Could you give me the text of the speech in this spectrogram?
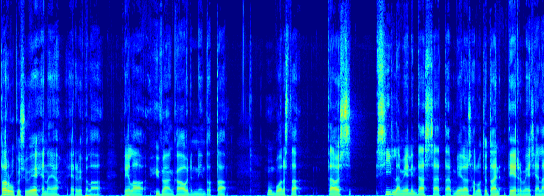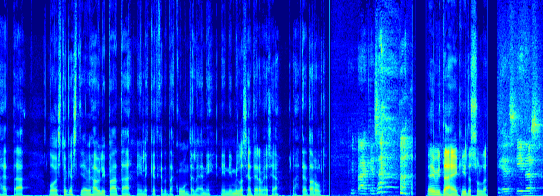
Taru pysyy ehjänä ja Ervi pelaa, pelaa hyvän kauden, niin tota, mun puolesta tämä olisi sillä mielin tässä, että vielä jos haluat jotain terveisiä lähettää loistokästi ja yhä ylipäätään niille, ketkä tätä kuuntelee, niin, niin, niin millaisia terveisiä lähtee Tarulta? Hyvää kesää. Ei mitään, hei kiitos sulle. Yes, kiitos.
